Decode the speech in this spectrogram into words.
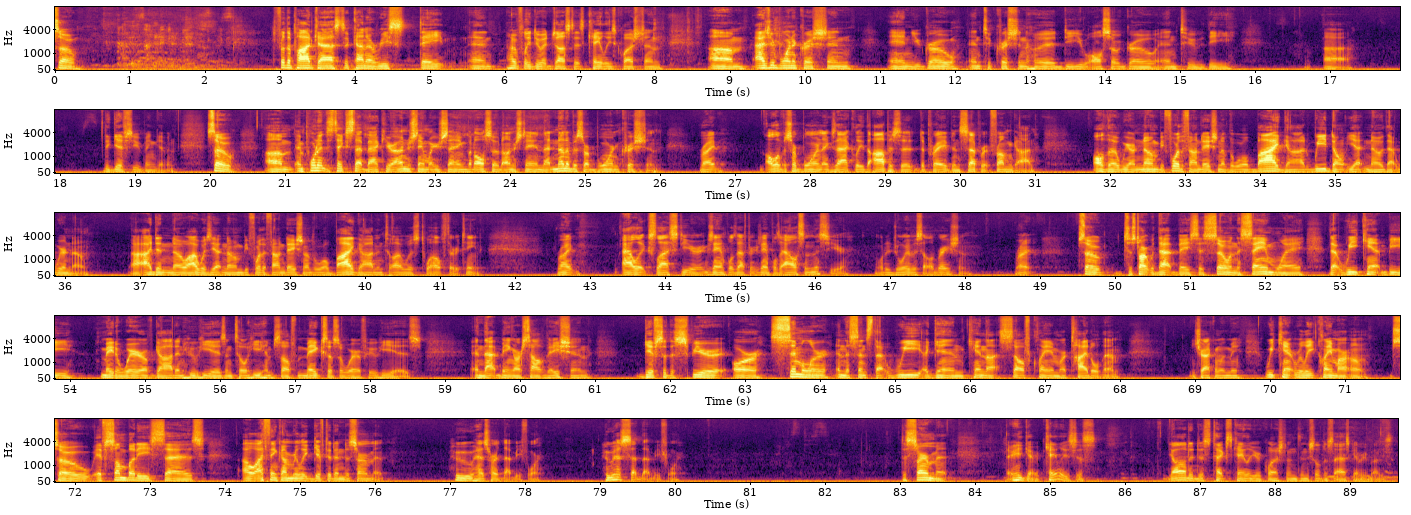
So, for the podcast, to kind of restate and hopefully do it justice, Kaylee's question. Um, as you're born a Christian and you grow into Christianhood, do you also grow into the uh, the gifts you've been given. So, um, important to take a step back here. I understand what you're saying, but also to understand that none of us are born Christian, right? All of us are born exactly the opposite, depraved and separate from God. Although we are known before the foundation of the world by God, we don't yet know that we're known. I didn't know I was yet known before the foundation of the world by God until I was 12, 13. Right? Alex last year, examples after examples. Allison this year. What a joy of a celebration. Right? So, to start with that basis, so in the same way that we can't be made aware of God and who He is until He Himself makes us aware of who He is, and that being our salvation gifts of the Spirit are similar in the sense that we, again, cannot self claim or title them. You tracking with me? We can't really claim our own. So if somebody says, Oh, I think I'm really gifted in discernment, who has heard that before? Who has said that before? Discernment. There you go. Kaylee's just, y'all ought to just text Kaylee your questions and she'll just ask everybody's.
